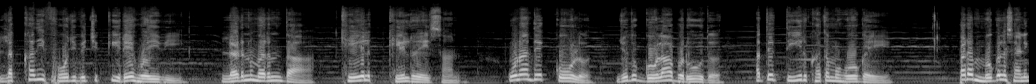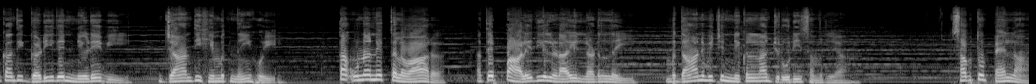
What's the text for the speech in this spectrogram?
ਲੱਖਾਂ ਦੀ ਫੌਜ ਵਿੱਚ ਘਿਰੇ ਹੋਏ ਵੀ ਲੜਨ ਮਰਨ ਦਾ ਖੇਲ ਖੇਲ ਰਹੇ ਸਨ। ਉਹਨਾਂ ਦੇ ਕੋਲ ਜਦੋਂ ਗੋਲਾ ਬਰੂਦ ਅਤੇ ਤੀਰ ਖਤਮ ਹੋ ਗਏ, ਪਰ ਮੁਗਲ ਸੈਨਿਕਾਂ ਦੀ ਗੜੀ ਦੇ ਨੇੜੇ ਵੀ ਜਾਣ ਦੀ ਹਿੰਮਤ ਨਹੀਂ ਹੋਈ। ਤਾਂ ਉਹਨਾਂ ਨੇ ਤਲਵਾਰ ਅਤੇ ਭਾਲੇ ਦੀ ਲੜਾਈ ਲੜਨ ਲਈ ਮੈਦਾਨ ਵਿੱਚ ਨਿਕਲਣਾ ਜ਼ਰੂਰੀ ਸਮਝਿਆ। ਸਭ ਤੋਂ ਪਹਿਲਾਂ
